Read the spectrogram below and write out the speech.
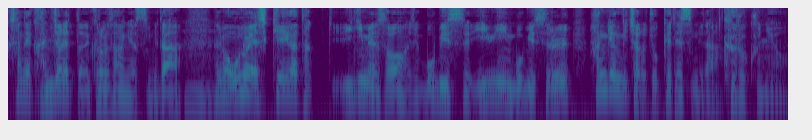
상당히 간절했던 그런 상황이었습니다. 음. 하지만 오늘 SK가 다 이기면서 이제 모비스 2위인 모비스를 한 경기 차로 쫓게 됐습니다. 그렇군요.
